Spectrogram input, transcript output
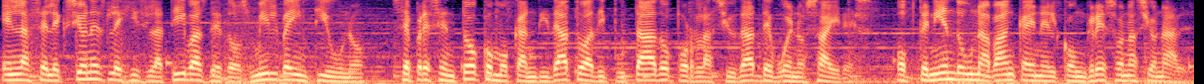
En las elecciones legislativas de 2021, se presentó como candidato a diputado por la ciudad de Buenos Aires, obteniendo una banca en el Congreso Nacional.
